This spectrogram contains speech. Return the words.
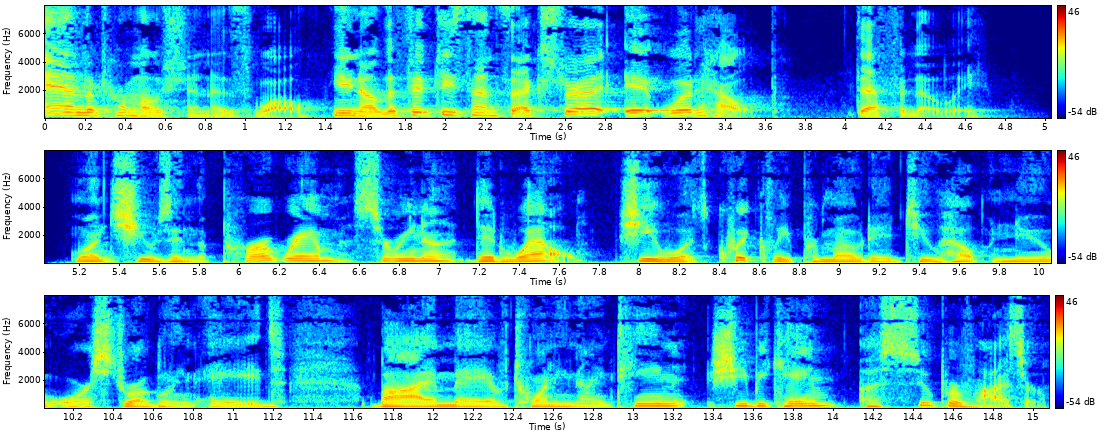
and the promotion as well. You know, the 50 cents extra, it would help. Definitely. Once she was in the program, Serena did well. She was quickly promoted to help new or struggling aides. By May of 2019, she became a supervisor,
